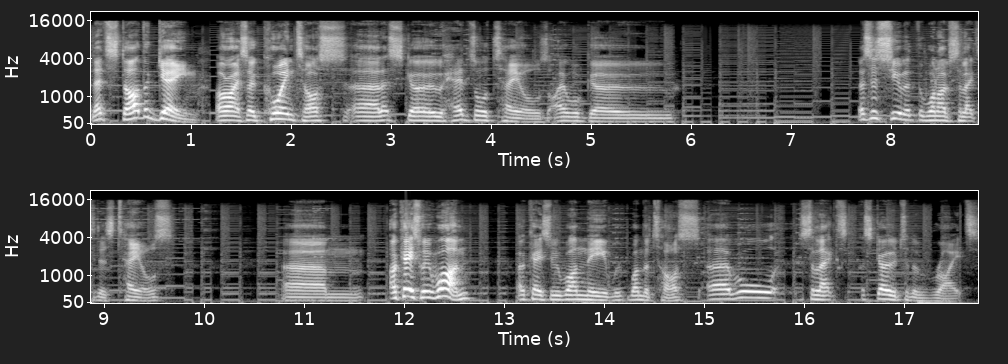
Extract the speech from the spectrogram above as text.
Let's start the game. Alright, so coin toss. Uh, let's go heads or tails. I will go... Let's assume that the one I've selected is tails. Um, okay, so we won. Okay, so we won the we won the toss. Uh, we'll select. Let's go to the right.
